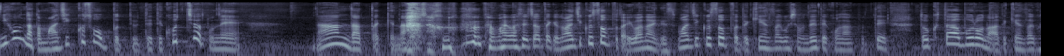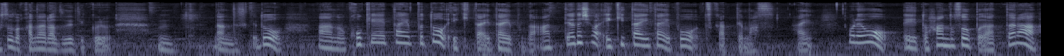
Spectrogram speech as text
日本だとマジックソープって言っててこっちだとね何だったっけな？名前忘れちゃったけどマジックソープとは言わないです。マジックソープで検索しても出てこなくてドクターブロナーで検索すると必ず出てくる、うん、なんですけどあの固形タイプと液体タイプがあって私は液体タイプを使ってます。はい、これを、えーと、ハンドソープだったら、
